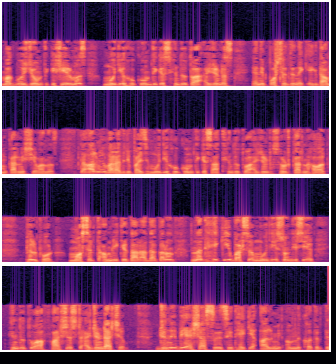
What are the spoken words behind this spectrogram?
مقبوض جوم تو مز مودی حکومت کس ہندوتوا ایجنڈس یعنی پوچھر دنک اقدام کرنے تو عالمی برادری پز مودی حکومت کس ات ہندوتوا ایجنڈس رٹ کرنے حوالہ پھل پھور مؤثر تو عملی کردار ادا کرن۔ نت ہی بٹ مودی سند اس ہندوتوا فاشسٹ ایجنڈا جنوبی ایشیا ست ست عالمی امن خاطر تہ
